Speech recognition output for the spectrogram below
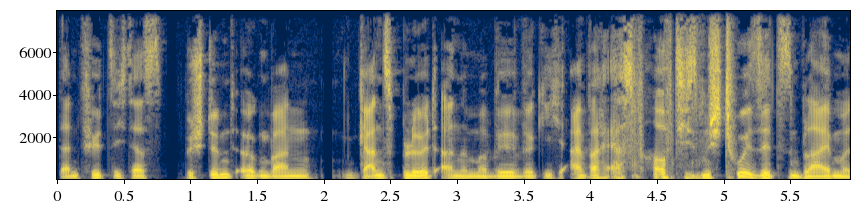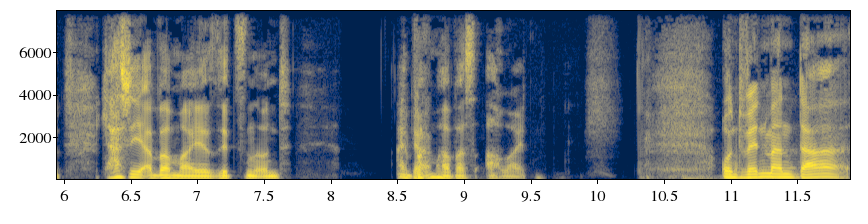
dann fühlt sich das bestimmt irgendwann ganz blöd an und man will wirklich einfach erstmal auf diesem Stuhl sitzen bleiben und lass mich einfach mal hier sitzen und einfach ja. mal was arbeiten. Und wenn man da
